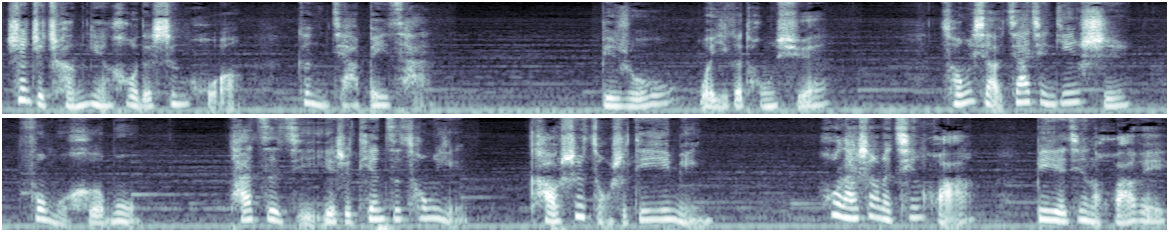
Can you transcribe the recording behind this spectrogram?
甚至成年后的生活更加悲惨。比如我一个同学。从小家境殷实，父母和睦，他自己也是天资聪颖，考试总是第一名。后来上了清华，毕业进了华为，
